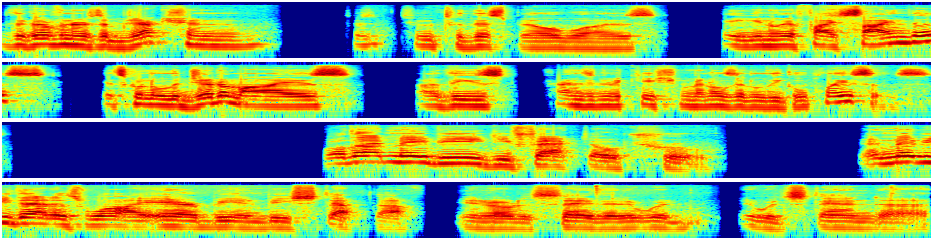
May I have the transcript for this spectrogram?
the governor's objection to, to, to this bill was, hey, you know, if I sign this, it's going to legitimize uh, these transient vacation rentals in illegal places. Well, that may be de facto true. And maybe that is why Airbnb stepped up, you know, to say that it would, it would stand uh,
